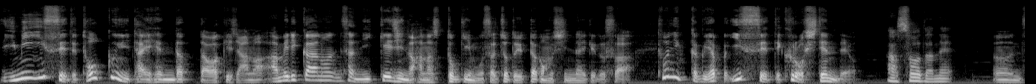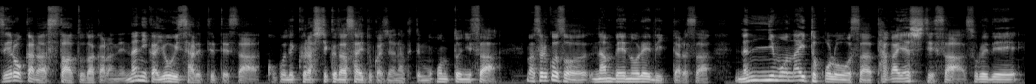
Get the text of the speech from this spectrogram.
移民一世って特に大変だったわけじゃん。あの、アメリカのさ、日系人の話、時もさ、ちょっと言ったかもしんないけどさ、とにかくやっぱ一世って苦労してんだよ。あ、そうだね。うん、ゼロからスタートだからね、何か用意されててさ、ここで暮らしてくださいとかじゃなくて、もう本当にさ、まあそれこそ南米の例で言ったらさ、何にもないところをさ、耕してさ、それで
